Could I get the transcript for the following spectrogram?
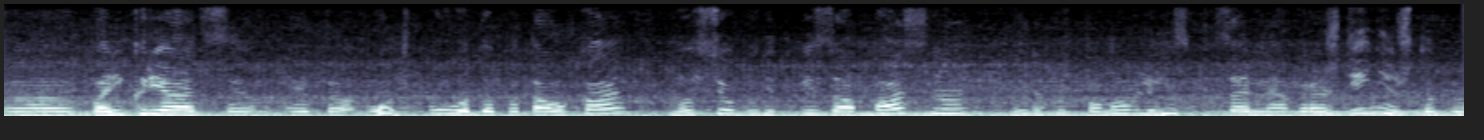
э, по рекреациям это от пола до потолка, но все будет безопасно, будут установлены специальные ограждения, чтобы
